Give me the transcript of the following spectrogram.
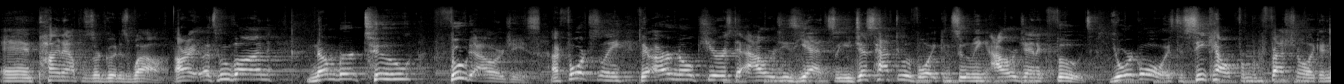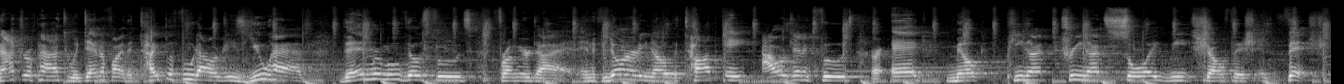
and pineapples are good as well. All right, let's move on. Number two, food allergies. Unfortunately, there are no cures to allergies yet, so you just have to avoid consuming allergenic foods. Your goal is to seek help from a professional like a naturopath to identify the type of food allergies you have, then remove those foods from your diet. And if you don't already know, the top eight allergenic foods are egg, milk, peanut, tree nuts, soy, wheat, shellfish, and fish.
